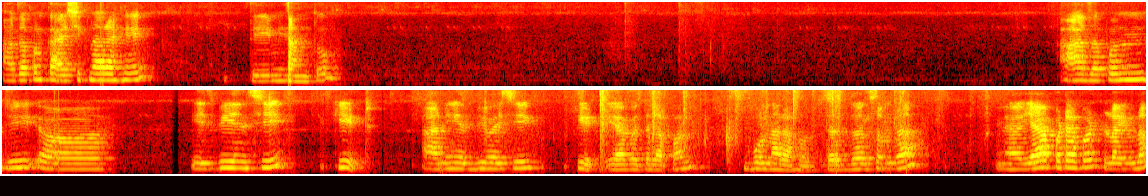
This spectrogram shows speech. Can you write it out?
आज आपण काय शिकणार आहे ते मी सांगतो. आज आपण G H B N C kit आणि S B Y C kit याबद्दल आपण बोलणार आहोत. तर जर समजा या पटापट लाईव्हला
